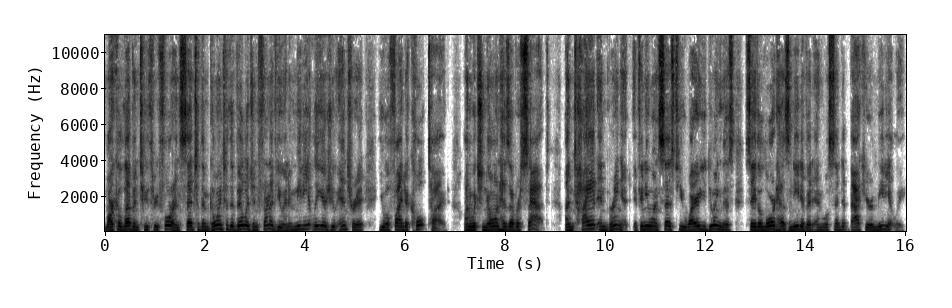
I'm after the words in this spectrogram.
Mark 11, 2 through 4, and said to them, Go into the village in front of you, and immediately as you enter it, you will find a colt tied on which no one has ever sat Untie it and bring it. If anyone says to you, Why are you doing this? say, The Lord has need of it and will send it back here immediately.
